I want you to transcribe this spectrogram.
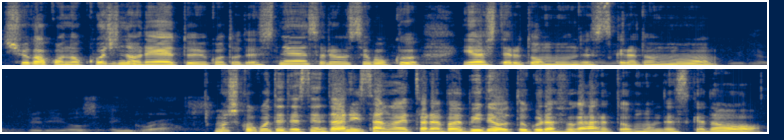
主がこの孤児の例ということですね。それをすごく癒してると思うんですけれども、もしここでですね、ダニーさんが言ったらばビデオとグラフがあると思うんですけど、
